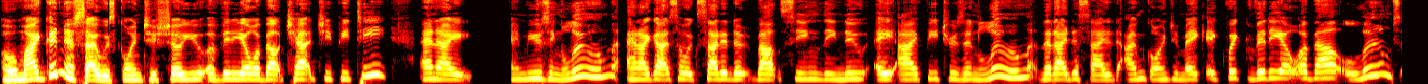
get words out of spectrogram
Oh my goodness, I was going to show you a video about ChatGPT and I am using Loom and I got so excited about seeing the new AI features in Loom that I decided I'm going to make a quick video about Loom's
